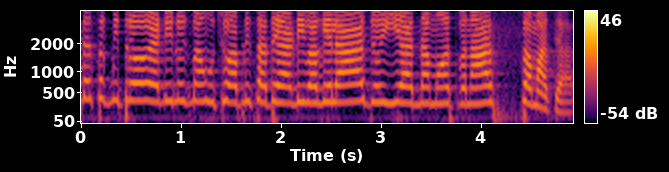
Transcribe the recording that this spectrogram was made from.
દર્શક મિત્રો, એડી ન્યૂઝમાં હું છું આપની સાથે આડી વાઘેલા. જોઈએ આજના મહત્વના સમાચાર.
